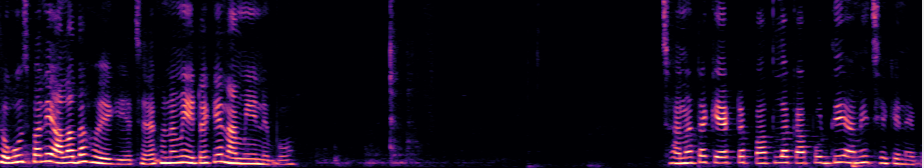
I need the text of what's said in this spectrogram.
সবুজ পানি আলাদা হয়ে গিয়েছে। এখন আমি এটাকে নামিয়ে নেব। ছানাটাকে একটা পাতলা কাপড় দিয়ে আমি ছেঁকে নেব।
